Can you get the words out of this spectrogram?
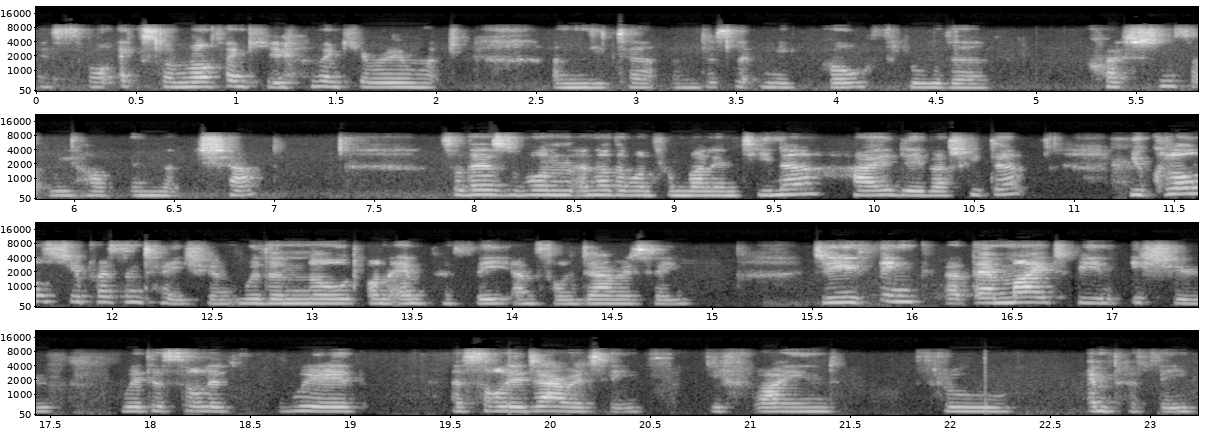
Yes, well, excellent. Well, thank you. Thank you very much, Anita. And just let me go through the questions that we have in the chat. So there's one, another one from Valentina. Hi, Debashrita. You closed your presentation with a note on empathy and solidarity. Do you think that there might be an issue with a solid with a solidarity defined through empathy?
